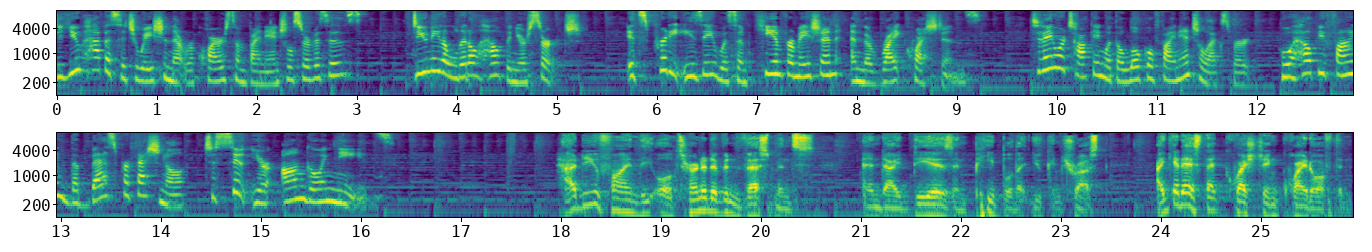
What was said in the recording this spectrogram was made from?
Do you have a situation that requires some financial services? Do you need a little help in your search? It's pretty easy with some key information and the right questions. Today we're talking with a local financial expert who will help you find the best professional to suit your ongoing needs. How do you find the alternative investments and ideas and people that you can trust? I get asked that question quite often.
